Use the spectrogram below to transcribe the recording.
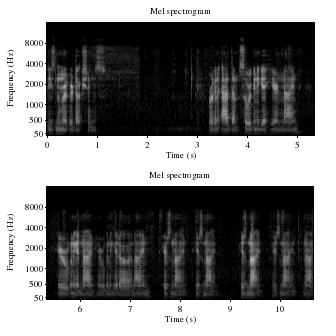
these numeric reductions. We're going to add them. So we're going to get here 9. Here we're going to get 9. Here we're going to get uh, 9. Here's 9. Here's 9. Here's 9. Here's 9. 9.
